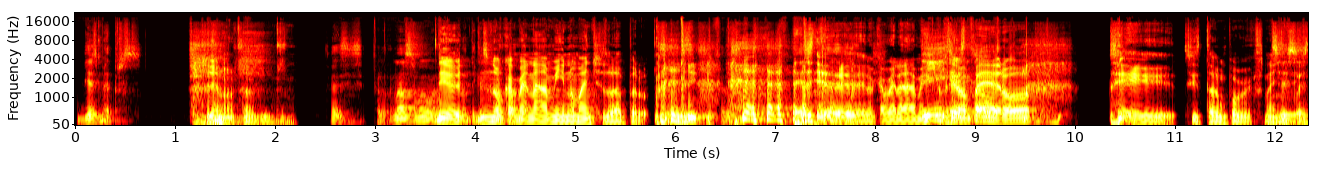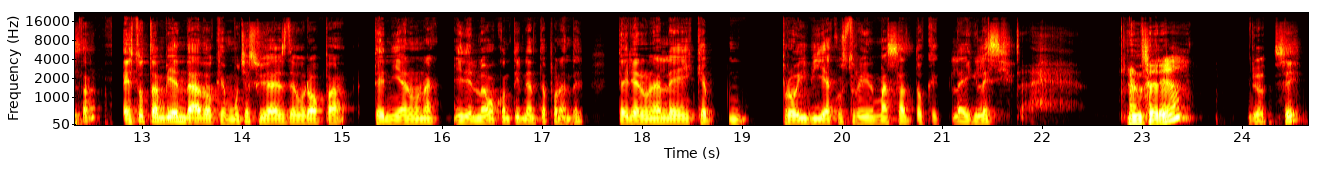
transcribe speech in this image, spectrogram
10 metros. Sí, no, Sí, sí, sí. No, se me volvió digo, no cambia nada a mí, no manches, ¿verdad? Pero Sí, perdón. Este, no cambia nada a expresión, esto- pero sí, sí está un poco extraño. sí, sí pues. está. Esto también dado que muchas ciudades de Europa tenían una, y del nuevo continente por ende, tenían una ley que prohibía construir más alto que la iglesia. ¿En serio? Yo Sí.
